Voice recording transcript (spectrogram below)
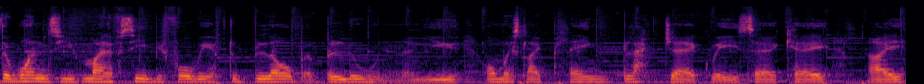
the ones you might have seen before we have to blow up a balloon and you almost like playing blackjack where you say okay I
